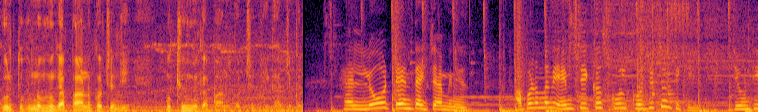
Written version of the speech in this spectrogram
ଗୁରୁତ୍ୱପୂର୍ଣ୍ଣ ଭୂମିକା ପାଳନ କରିଛନ୍ତି ମୁଖ୍ୟ ଭୂମିକା ପାଳନ କରିଛନ୍ତି ଏ କାର୍ଯ୍ୟକ୍ରମ। ହ୍ୟାଲୋ ଟେନ୍ଥ ଏକ୍ଜାମିନିଜ୍ ଆପଣମାନେ ଏମିତି ଏକ ସ୍କୁଲ ଖୋଜୁଛନ୍ତି କି ଯେଉଁଠି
